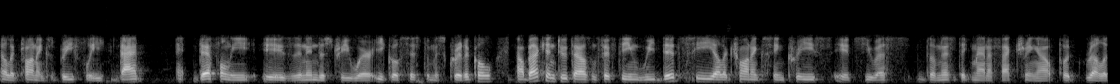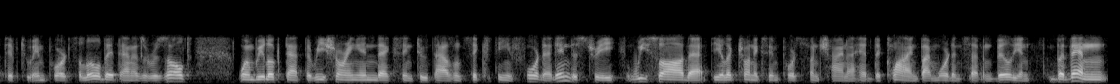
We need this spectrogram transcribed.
electronics briefly. That definitely is an industry where ecosystem is critical. Now, back in 2015, we did see electronics increase its U.S. domestic manufacturing output relative to imports a little bit, and as a result, when we looked at the reshoring index in 2016 for that industry, we saw that the electronics imports from China had declined by more than 7 billion. But then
